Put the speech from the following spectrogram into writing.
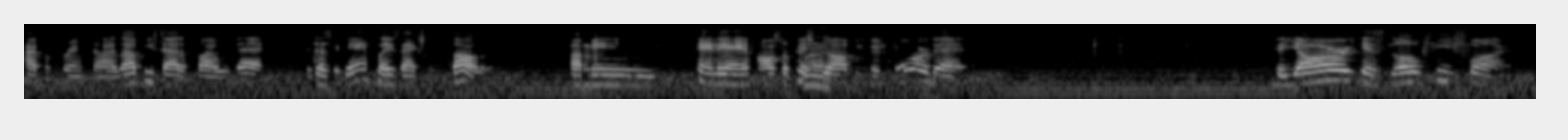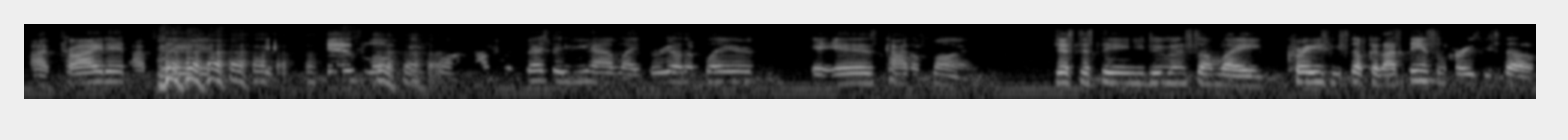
type of franchise. I'll be satisfied with that because the gameplay is actually solid. I mean, and then also pissed right. me off even more that the yard is low key fun. I've tried it. I've played it. it is low key fun. I mean, especially if you have like three other players, it is kind of fun just to see you doing some like crazy stuff because I've seen some crazy stuff.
